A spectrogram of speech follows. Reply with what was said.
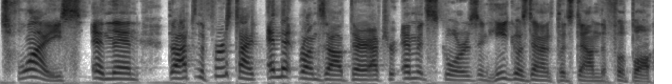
twice, and then after the first time, Emmitt runs out there after Emmitt scores and he goes down and puts down the football.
